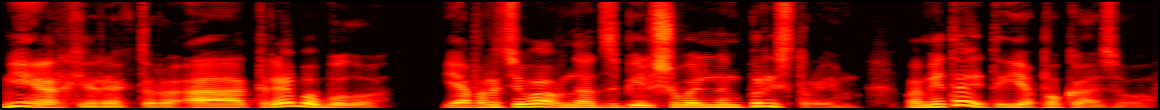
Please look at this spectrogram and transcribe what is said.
Ні, архіректоре, а треба було. Я працював над збільшувальним пристроєм. Пам'ятаєте, я показував.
